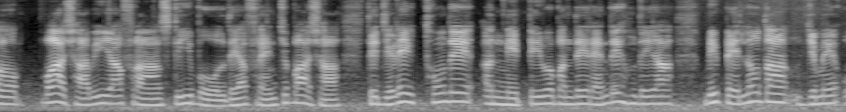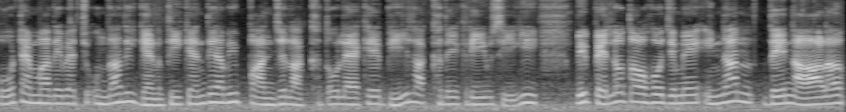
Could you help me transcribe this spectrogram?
ਭਾਸ਼ਾ ਵੀ ਆ, ਫਰਾਂਸ ਦੀ ਬੋਲਦੇ ਆ, ਫ੍ਰੈਂਚ ਭਾਸ਼ਾ ਤੇ ਜਿਹੜੇ ਇੱਥੋਂ ਦੇ ਨੇਟਿਵ ਬੰਦੇ ਰਹਿੰਦੇ ਹੁੰਦੇ ਆ, ਵੀ ਪਹਿਲਾਂ ਤਾਂ ਜਿਵੇਂ ਉਹ ਟਾਈਮਾਂ ਦੇ ਵਿੱਚ ਉਹਨਾਂ ਦੀ ਗਿਣਤੀ ਕਹਿੰਦੇ ਆ ਵੀ 5 ਲੱਖ ਤੋਂ ਲੈ ਕੇ 20 ਲੱਖ ਦੇ ਕਰੀਬ ਸੀਗੀ, ਵੀ ਪਹਿਲਾਂ ਤਾਂ ਉਹ ਜਿਵੇਂ ਇਹਨਾਂ ਦੇ ਨਾਲ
